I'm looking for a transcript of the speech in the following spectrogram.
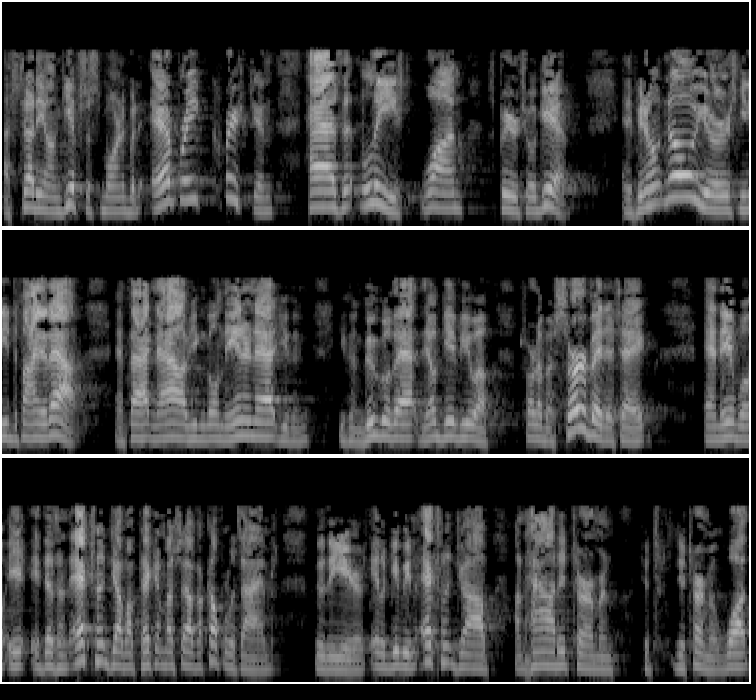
a study on gifts this morning, but every Christian has at least one spiritual gift. And if you don't know yours, you need to find it out. In fact, now if you can go on the internet, you can you can Google that, and they'll give you a sort of a survey to take, and it will it, it does an excellent job. I've taken it myself a couple of times through the years. It'll give you an excellent job on how to determine to determine what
